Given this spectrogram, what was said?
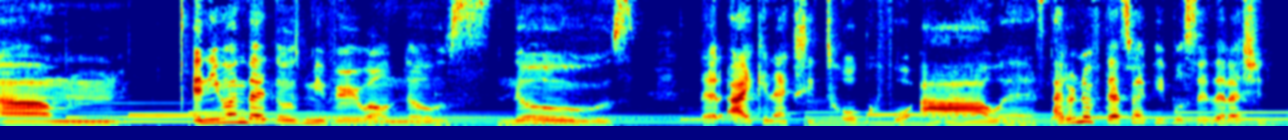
Um, anyone that knows me very well knows knows that I can actually talk for hours. I don't know if that's why people say that I should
